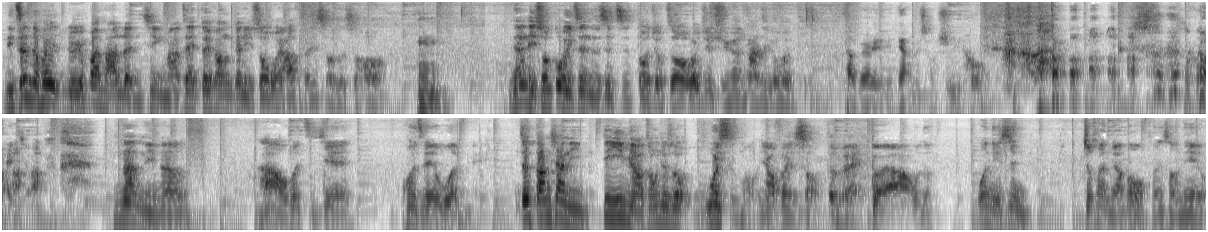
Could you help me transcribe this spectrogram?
你真的会有有办法冷静吗？在对方跟你说我要分手的时候，？”嗯，那你说过一阵子是指多久之后会去询问他这个问题？大概两个小时以后，不太久 那你呢？啊，我会直接，我会直接问欸诶、就当下你第一秒钟就说为什么要分手，对不对？对啊，我的问题是，就算你要跟我分手，你也有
